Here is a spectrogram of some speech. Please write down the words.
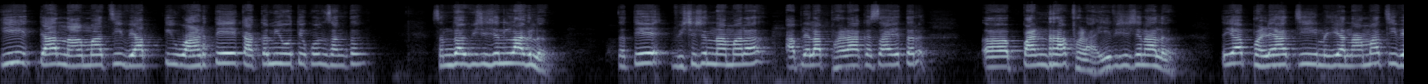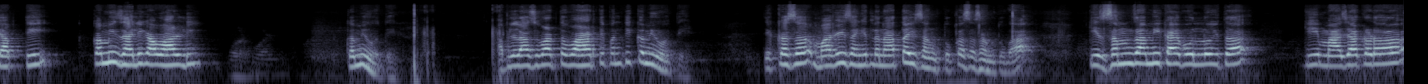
की त्या नामाची व्याप्ती वाढते का कमी होते कोण सांगतं? समजा विशेषण लागलं. तर ते विशेषण नामाला आपल्याला फळा कसा आहे तर पांढरा फळा हे विशेषण आलं. तर या फळ्याची म्हणजे या नामाची व्याप्ती कमी झाली का वाढली? कमी होते. आपल्याला असं वाटतं वाढते पण ती कमी होते. ते कसं मागेही सांगितलं ना आताही सांगतो. कसं सांगतो बा? की समजा मी काय बोललो इथं की माझ्याकडं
